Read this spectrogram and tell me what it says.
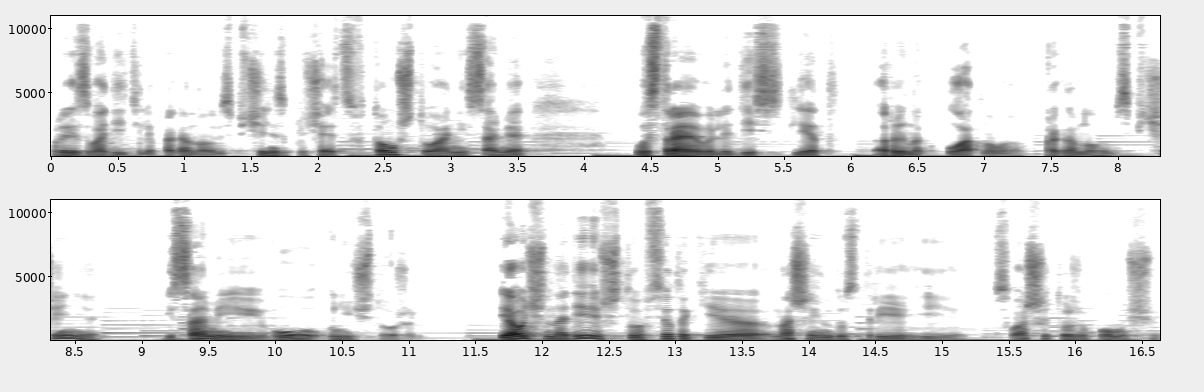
производителей программного обеспечения заключается в том, что они сами выстраивали 10 лет рынок платного программного обеспечения и сами его уничтожили. Я очень надеюсь, что все-таки наша индустрия и с вашей тоже помощью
